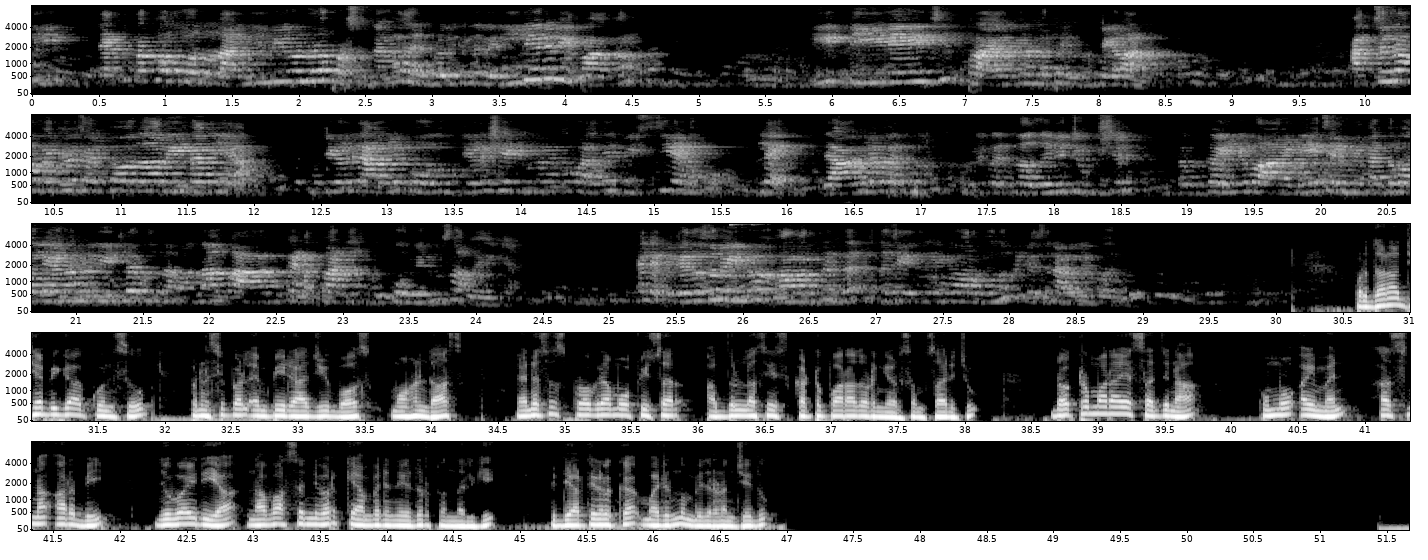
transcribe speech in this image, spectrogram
ഈ രക്തക്കുറവ് കൊണ്ടുള്ള അനീമിയ കൊണ്ടുള്ള പ്രശ്നങ്ങൾ അനുഭവിക്കുന്ന വലിയൊരു വിഭാഗം ഈ ടീനേജ് പ്രായത്തിലുള്ള പെൺകുട്ടികളാണ് അച്ഛനും അമ്മയ്ക്കും ചിലപ്പോ അത് അറിയില്ല കുട്ടികൾ രാവിലെ പോകുന്നു കുട്ടികളുടെ ഷെഡ്യൂളൊക്കെ വളരെ ബിസിയാണ് ഇപ്പോ അല്ലെ രാവിലെ വരുന്നു സ്കൂളിൽ വരുന്നു അത് കഴിഞ്ഞ് ട്യൂഷൻ ഇതൊക്കെ കഴിഞ്ഞ് വാടിയ ചെമ്മീനത്ത് പോലെയാണ് നമ്മൾ എന്നാൽ ആകെ കിടപ്പാണ്. ഒന്നിനും സമയമില്ല. അല്ലെ? പിറ്റേ ദിവസം വീണ്ടും അവർക്കുണ്ട് ഇത് ചെയ്ത് കഴിഞ്ഞ് ഉറങ്ങുന്നു. പിറ്റേ ദിവസം രാവിലെ പോകുന്നു പ്രധാനാധ്യാപിക Kunsu principal M P Rajeev Bose Mohandas N S S programme officer Abdul Azeez Kattuppara തുടങ്ങിയവർ സംസാരിച്ചു. ഡോക്ടർമാരായ സജ്ന ഉമു ഐമൻ അസ്ന അറബി ജുവൈരിയ നവാസ് എന്നിവർ ക്യാമ്പിന് നേതൃത്വം നൽകി. വിദ്യാർത്ഥികൾക്ക് മരുന്നും വിതരണം ചെയ്തു.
